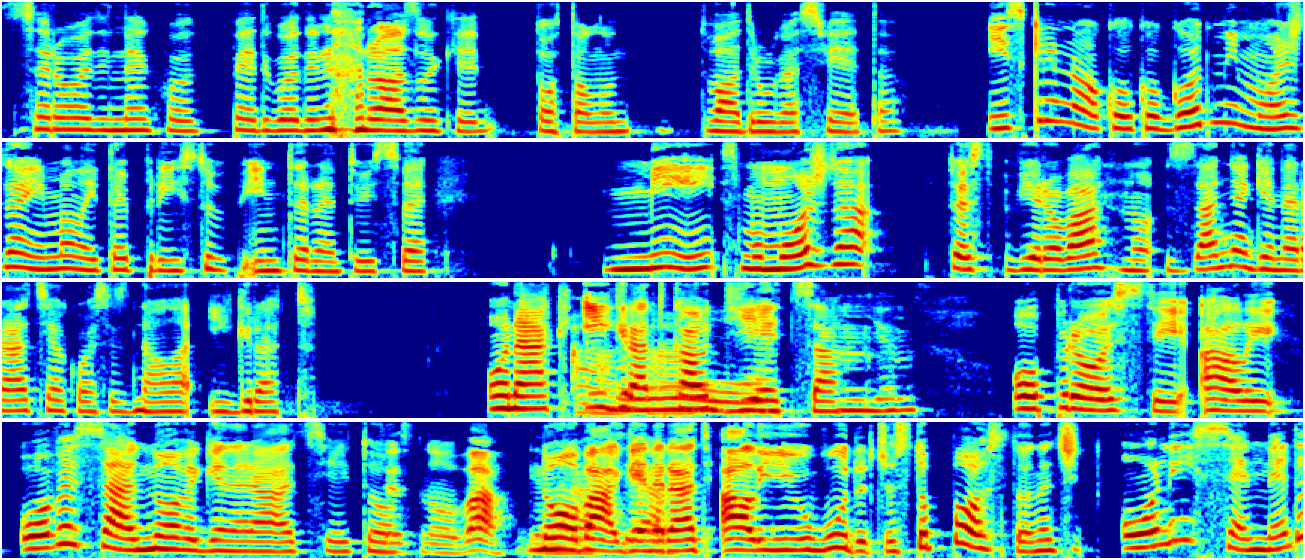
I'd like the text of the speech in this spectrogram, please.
se rodi neko od pet godina razlike totalno dva druga svijeta. Iskreno, koliko god mi možda imali taj pristup internetu i sve, mi smo možda, to jest vjerovatno, zadnja generacija koja se znala igrat. Onak, igrat kao djeca. Mhm. Oprosti, ali ove sad nove generacije i to... Jest nova generacija. Nova generacija, ali i u buduće, 100%. Znači, oni se, ne da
